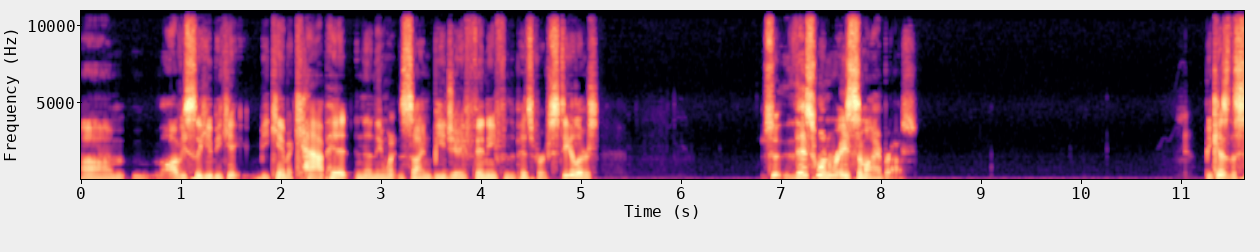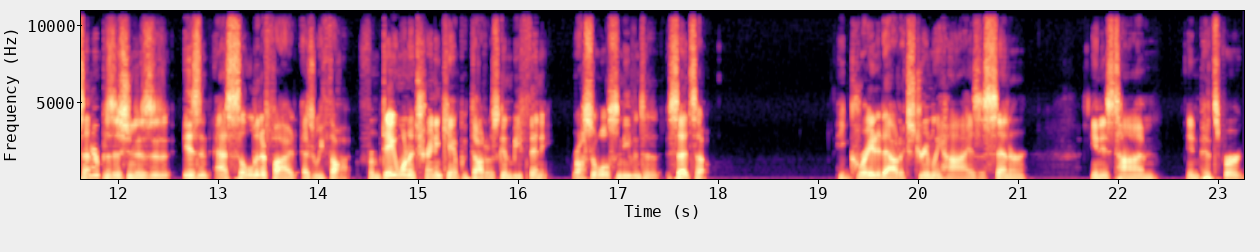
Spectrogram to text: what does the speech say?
Um, obviously, he became became a cap hit, and then they went and signed B.J. Finney from the Pittsburgh Steelers. So this one raised some eyebrows because the center position is isn't as solidified as we thought. From day one of training camp, we thought it was going to be Finney. Russell Wilson even t- said so. He graded out extremely high as a center in his time in Pittsburgh,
